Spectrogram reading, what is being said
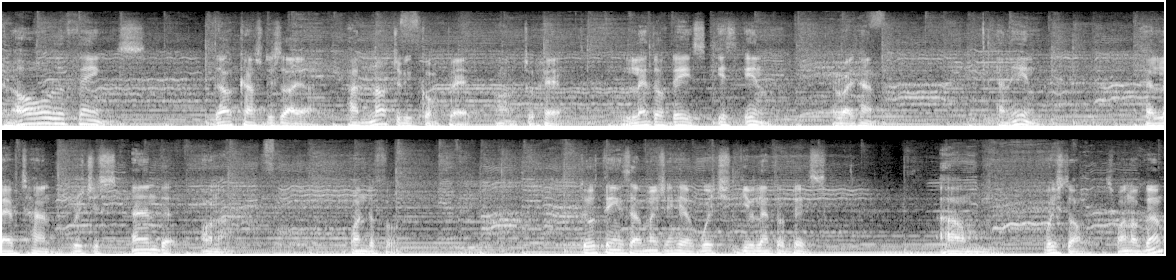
and all the things thou canst desire are not to be compared unto her. Length of days is in her right hand, and in her left hand riches and honor. Wonderful. Two things are mentioned here which give length of days. Um, wisdom is one of them,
